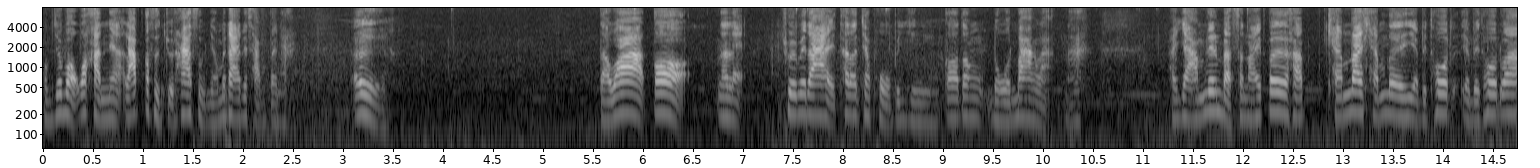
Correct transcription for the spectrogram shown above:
ผมจะบอกว่าคันเนี้ยรับกระสุนจุด50ยังไม่ได้ด้วยซ้ำไปนะ เออ แต่ว่าก็นั่นแหละ ช่วยไม่ได้ ถ้าเราจะโผล่ไปยิงก็ต้องโดนบ้างล่ะนะ พยายามเล่นแบบสไนเปอร์ครับ แคมป์ได้แคมป์เลย อย่าไปโทษ อย่าไปโทษว่า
